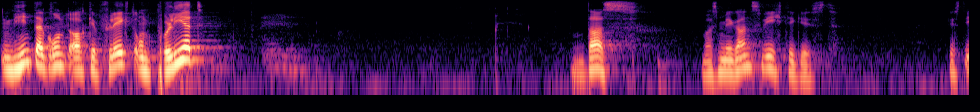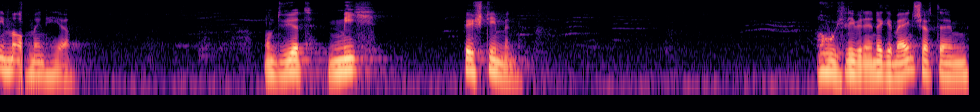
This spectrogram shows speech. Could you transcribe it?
im Hintergrund auch gepflegt und poliert. Und das, was mir ganz wichtig ist, ist immer auch mein Herr und wird mich bestimmen. Oh, ich lebe in einer Gemeinschaft, einem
